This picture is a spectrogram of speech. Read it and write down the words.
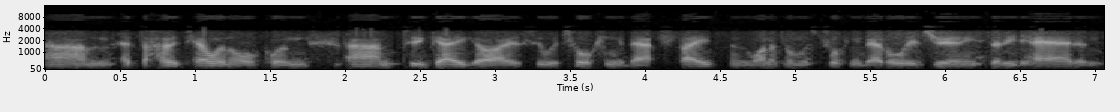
um, at the hotel in Auckland, um, two gay guys who were talking about faith, and one of them was talking about all the journeys that he'd had, and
